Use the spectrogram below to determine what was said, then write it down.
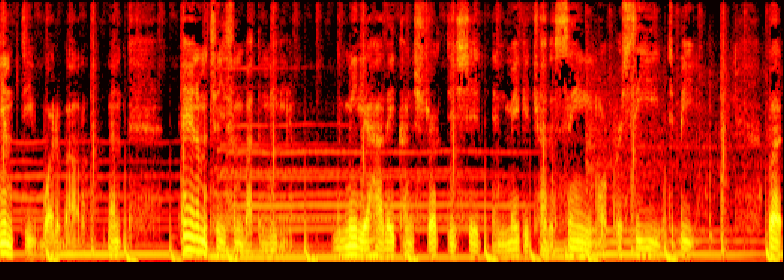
empty water bottle. Now, and I'm gonna tell you something about the media. The media, how they construct this shit and make it try to seem or perceive to be. But,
